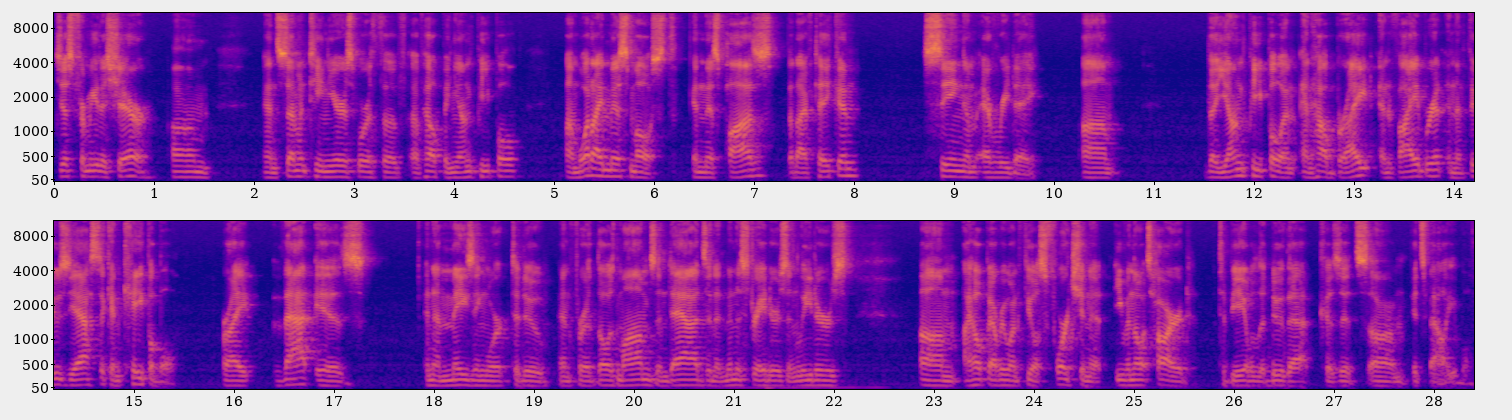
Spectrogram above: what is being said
just for me to share. Um, and 17 years worth of, of helping young people. Um, what I miss most in this pause that I've taken, seeing them every day. Um, the young people and, and how bright and vibrant and enthusiastic and capable, right? That is an amazing work to do. And for those moms and dads and administrators and leaders, um, I hope everyone feels fortunate, even though it's hard, to be able to do that because it's um, it's valuable.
